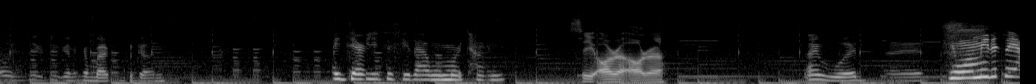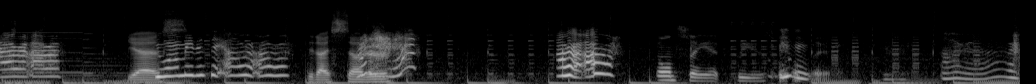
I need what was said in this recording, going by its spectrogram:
Oh shoot, she's gonna come back with the gun. I dare you to say that one more time. Say Ara Ara. I would, but... You want me to say ara ara? Yes. You want me to say ara ara? Did I stutter? Ara ara. Don't say it, please. Don't say it. Ara ara.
